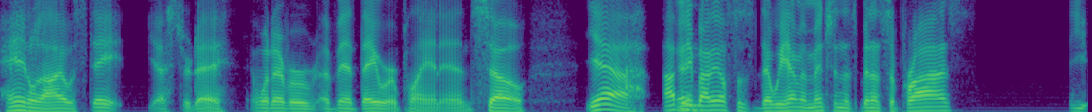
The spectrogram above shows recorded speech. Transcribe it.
handled Iowa State yesterday in whatever event they were playing in. So, yeah, I've been, Anybody else that we haven't mentioned that's been a surprise? You,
